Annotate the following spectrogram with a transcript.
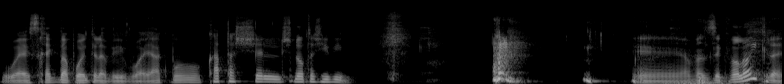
הוא היה שיחק בהפועל תל אביב, הוא היה כמו קטש של שנות ה-70. אה, אבל זה כבר לא יקרה.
